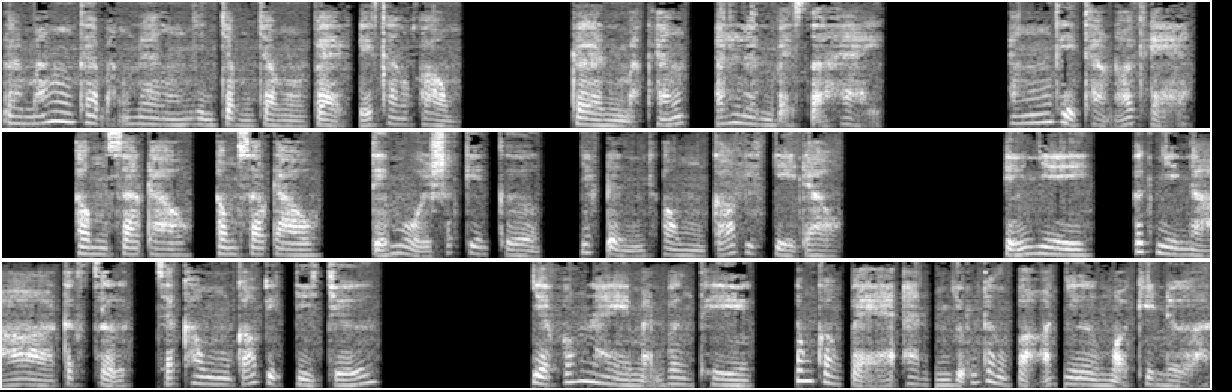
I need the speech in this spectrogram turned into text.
Đôi mắt theo bản năng nhìn chầm chầm về phía căn phòng. Trên mặt hắn ánh lên vẻ sợ hãi. Hắn thì thào nói khẽ. Không sao đâu, không sao đâu, tiểu muội rất kiên cường, nhất định không có việc gì đâu. Hiểu gì tất nhiên nọ thật sự sẽ không có việc gì chứ. Giờ phút này Mạnh Vân Thiền không còn vẻ anh dũng thần võ như mọi khi nữa.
